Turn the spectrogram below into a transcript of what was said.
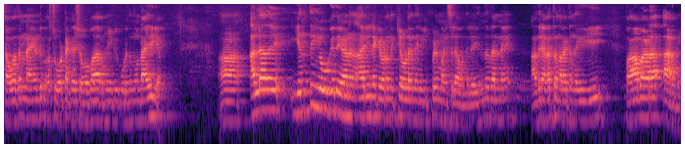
സഹോദരനായതുകൊണ്ട് കുറച്ച് വോട്ടൊക്കെ ശോഭ അർമ്മയ്ക്ക് കൊടുക്കുന്നുണ്ടായിരിക്കാം. അല്ലാതെ എന്ത് യോഗ്യതയാണ് ആര്യനൊക്കെ അവിടെ നിൽക്കാനുള്ളതെന്ന് എനിക്ക് ഇപ്പോഴും മനസ്സിലാവുന്നില്ല. ഇന്ന് തന്നെ അതിനകത്ത് നടക്കുന്ന ഈ പാവാട ആർമി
